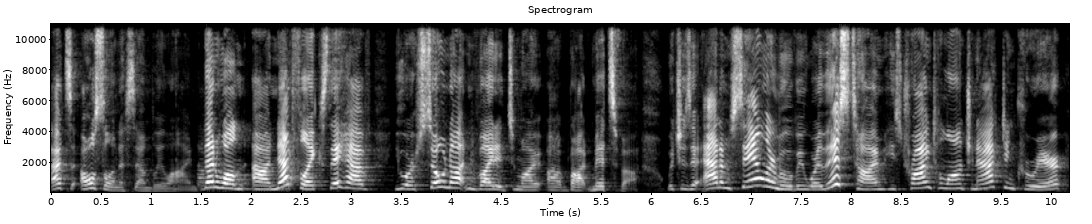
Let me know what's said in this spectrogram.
that's also an assembly line. Then, while uh, Netflix, they have You Are So Not Invited to My uh, Bat Mitzvah, which is an Adam Sandler movie where this time he's trying to launch an acting career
